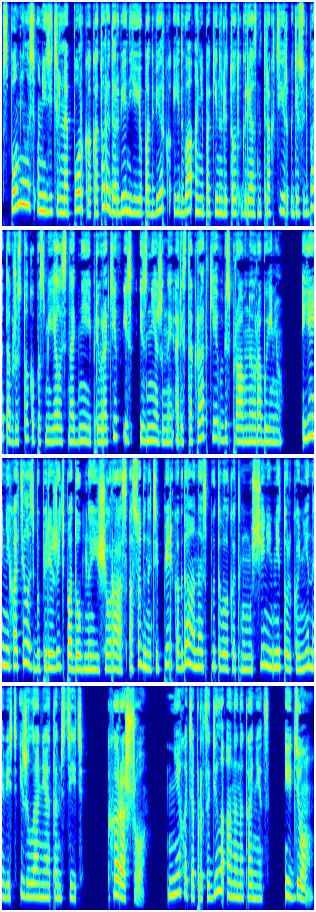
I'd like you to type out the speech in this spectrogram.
Вспомнилась унизительная порка, которой Дарвен ее подверг, едва они покинули тот грязный трактир, где судьба так жестоко посмеялась над ней, превратив из изнеженной аристократки в бесправную рабыню. Ей не хотелось бы пережить подобное еще раз, особенно теперь, когда она испытывала к этому мужчине не только ненависть и желание отомстить. «Хорошо», – нехотя процедила она наконец. «Идем».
